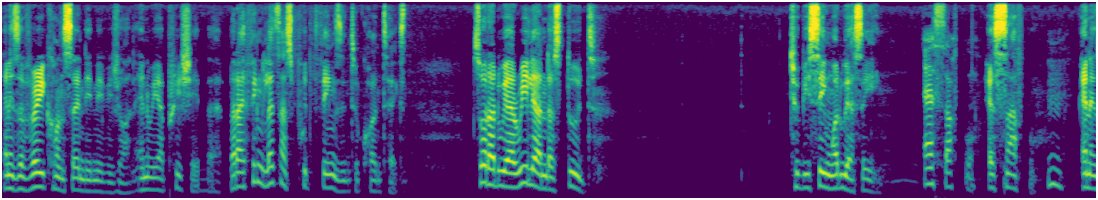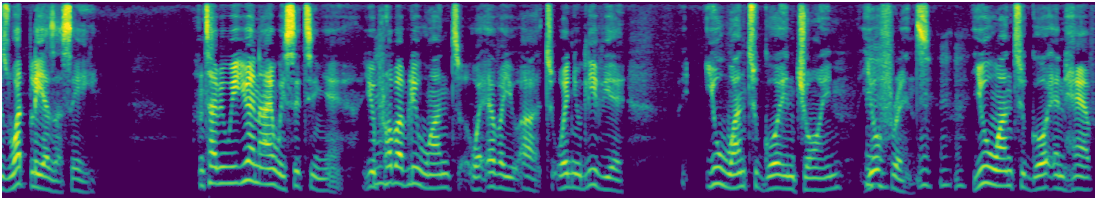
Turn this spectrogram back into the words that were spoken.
And he's a very concerned individual, and we appreciate that. But I think let us put things into context so that we are really understood to be saying what we are saying. As SAFPU. As. Mm. And as what players are saying. And Tabi, we, you and I were sitting here. You mm. probably want, wherever you are, to, when you live here, you want to go and join your mm. friends. Mm, mm, you want to go and have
